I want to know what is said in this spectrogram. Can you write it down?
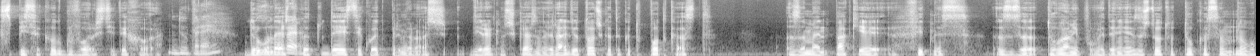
списъка от говорещите хора. Добре. Друго Супер. нещо като действие, което примерно аз директно ще кажа, нали, радиоточката като подкаст, за мен пак е фитнес за това ми поведение, защото тук съм много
